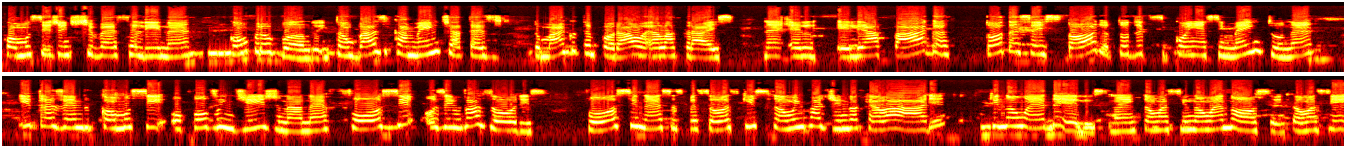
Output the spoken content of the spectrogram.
como se a gente estivesse ali, né, comprovando. Então, basicamente, a tese do marco temporal, ela traz, né, ele, ele apaga toda essa história, todo esse conhecimento, né, e trazendo como se o povo indígena, né, fosse os invasores, fosse nessas né, pessoas que estão invadindo aquela área que não é deles, né? Então assim não é nossa. Então assim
